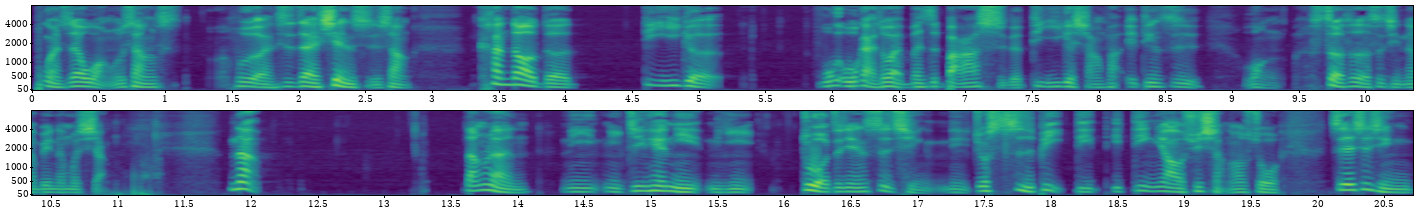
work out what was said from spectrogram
不管是在网络上，或者是在现实上看到的，第一个，我我敢说百分之八十的第一个想法，一定是往色色的事情那边那么想。那当然，你你今天你你做这件事情，你就势必你一定要去想到说这些事情。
